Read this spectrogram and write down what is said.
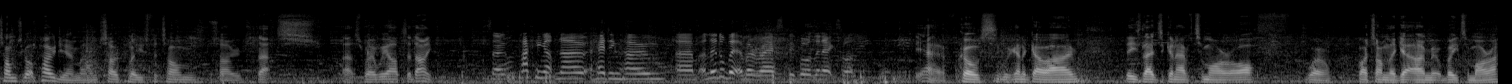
Tom's got a podium, and I'm so pleased for Tom. So that's that's where we are today. So packing up now, heading home, um, a little bit of a rest before the next one. Yeah, of course. We're going to go home. These lads are going to have tomorrow off. Well, by the time they get home, it'll be tomorrow.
